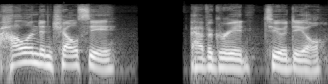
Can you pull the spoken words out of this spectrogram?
Haaland and Chelsea have agreed to a deal.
